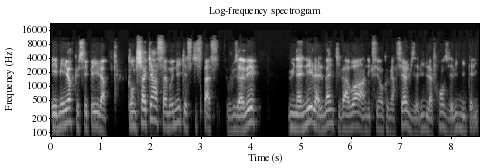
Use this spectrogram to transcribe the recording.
est meilleure que ces pays-là. Quand chacun a sa monnaie, qu'est-ce qui se passe? Vous avez une année l'Allemagne qui va avoir un excédent commercial vis-à-vis de la France, vis-à-vis de l'Italie.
